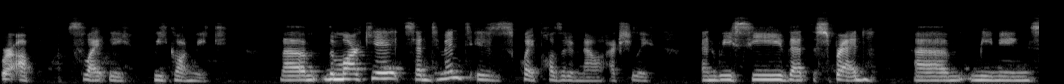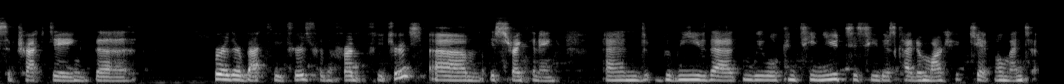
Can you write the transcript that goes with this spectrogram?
we're up slightly week on week. Um, the market sentiment is quite positive now, actually, and we see that the spread, um, meaning subtracting the further back futures from the front futures, um, is strengthening, and believe that we will continue to see this kind of market momentum.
